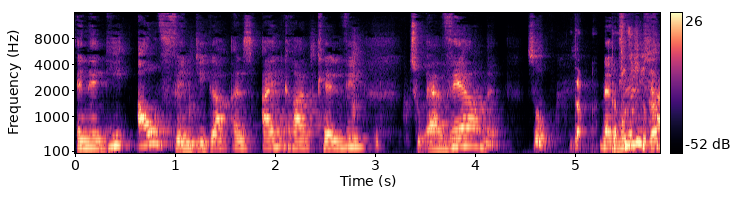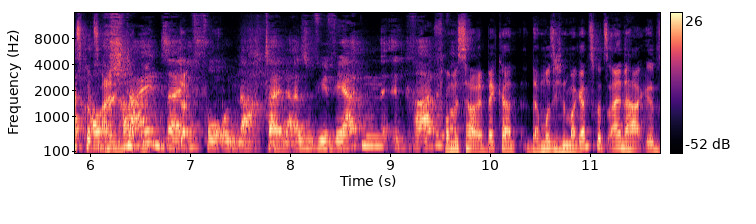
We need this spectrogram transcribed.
energieaufwendiger als ein Grad Kelvin zu erwärmen. So. Da, Natürlich da hat auch einhaken. Stein seine da, Vor- und Nachteile. Also wir werden äh, gerade. Frau Missare Becker, da muss ich noch mal ganz kurz einhaken.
